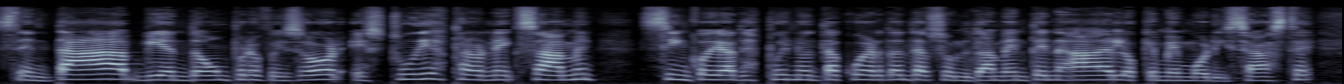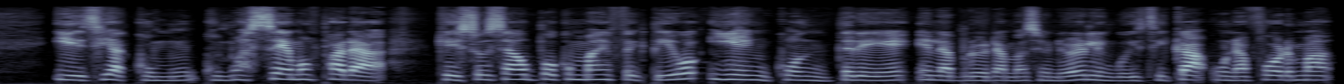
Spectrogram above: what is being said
sentada viendo a un profesor, estudias para un examen, cinco días después no te acuerdas de absolutamente nada de lo que memorizaste y decía, ¿cómo, ¿cómo hacemos para que esto sea un poco más efectivo? Y encontré en la programación neurolingüística una forma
